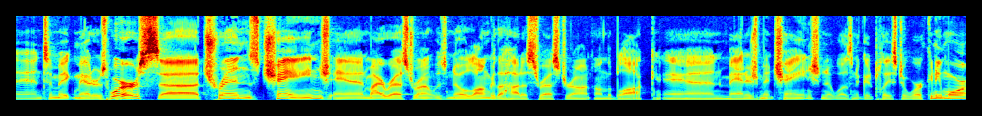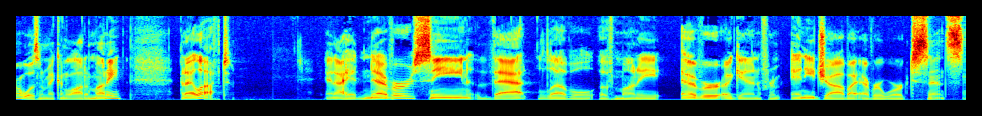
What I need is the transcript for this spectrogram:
And to make matters worse, uh, trends change, and my restaurant was no longer the hottest restaurant on the block, and management changed, and it wasn't a good place to work anymore. I wasn't making a lot of money, and I left. And I had never seen that level of money ever again from any job I ever worked since.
